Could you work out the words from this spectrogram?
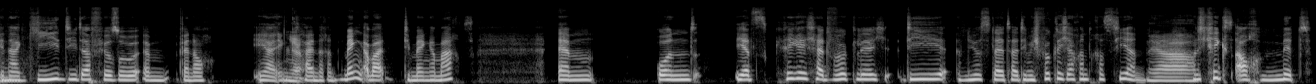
Energie, die dafür so, ähm, wenn auch eher in Ja. kleineren Mengen, aber die Menge macht's. Ähm, und jetzt kriege ich halt wirklich die Newsletter, die mich wirklich auch interessieren. Ja. Und ich krieg's auch mit,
